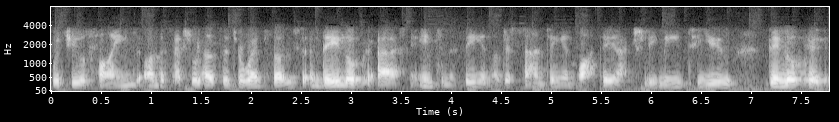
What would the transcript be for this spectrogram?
which you'll find on the Sexual Health Centre website. And they look at intimacy and understanding and what they actually mean to you. They look at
